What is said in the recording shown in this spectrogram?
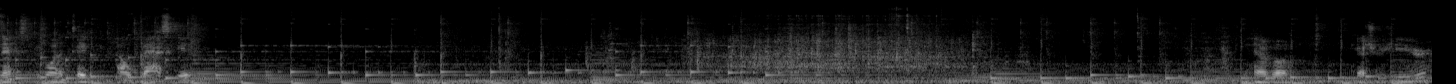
Next, we want to take our basket. You have a catcher here.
